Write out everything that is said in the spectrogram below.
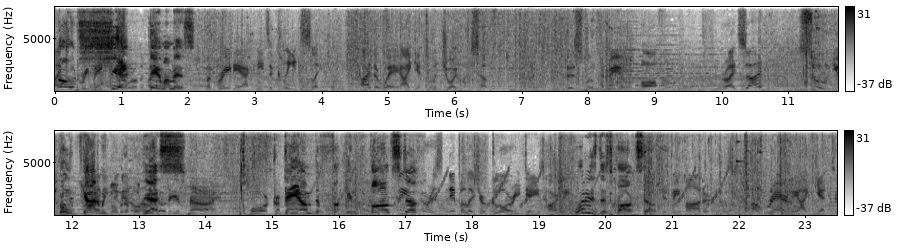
I Oh, could remake this shit! Damn, I missed. But Brainiac needs a clean slate. Either way, I get to enjoy myself. This will feel awful. Right side? Soon you Boom, got him. all. Yes. Damn, the fucking fog stuff. You're as nimble as your glory days, Harley. What is this fog stuff? should be honored. How rarely I get to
